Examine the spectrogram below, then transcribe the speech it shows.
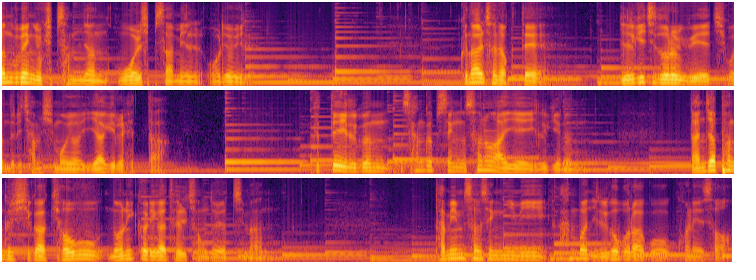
1963년 5월 13일 월요일 그날 저녁 때 일기 지도를 위해 직원들이 잠시 모여 이야기를 했다. 그때 읽은 상급생 서너 아이의 일기는 난잡한 글씨가 겨우 논의거리가 될 정도였지만 담임 선생님이 한번 읽어보라고 권해서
